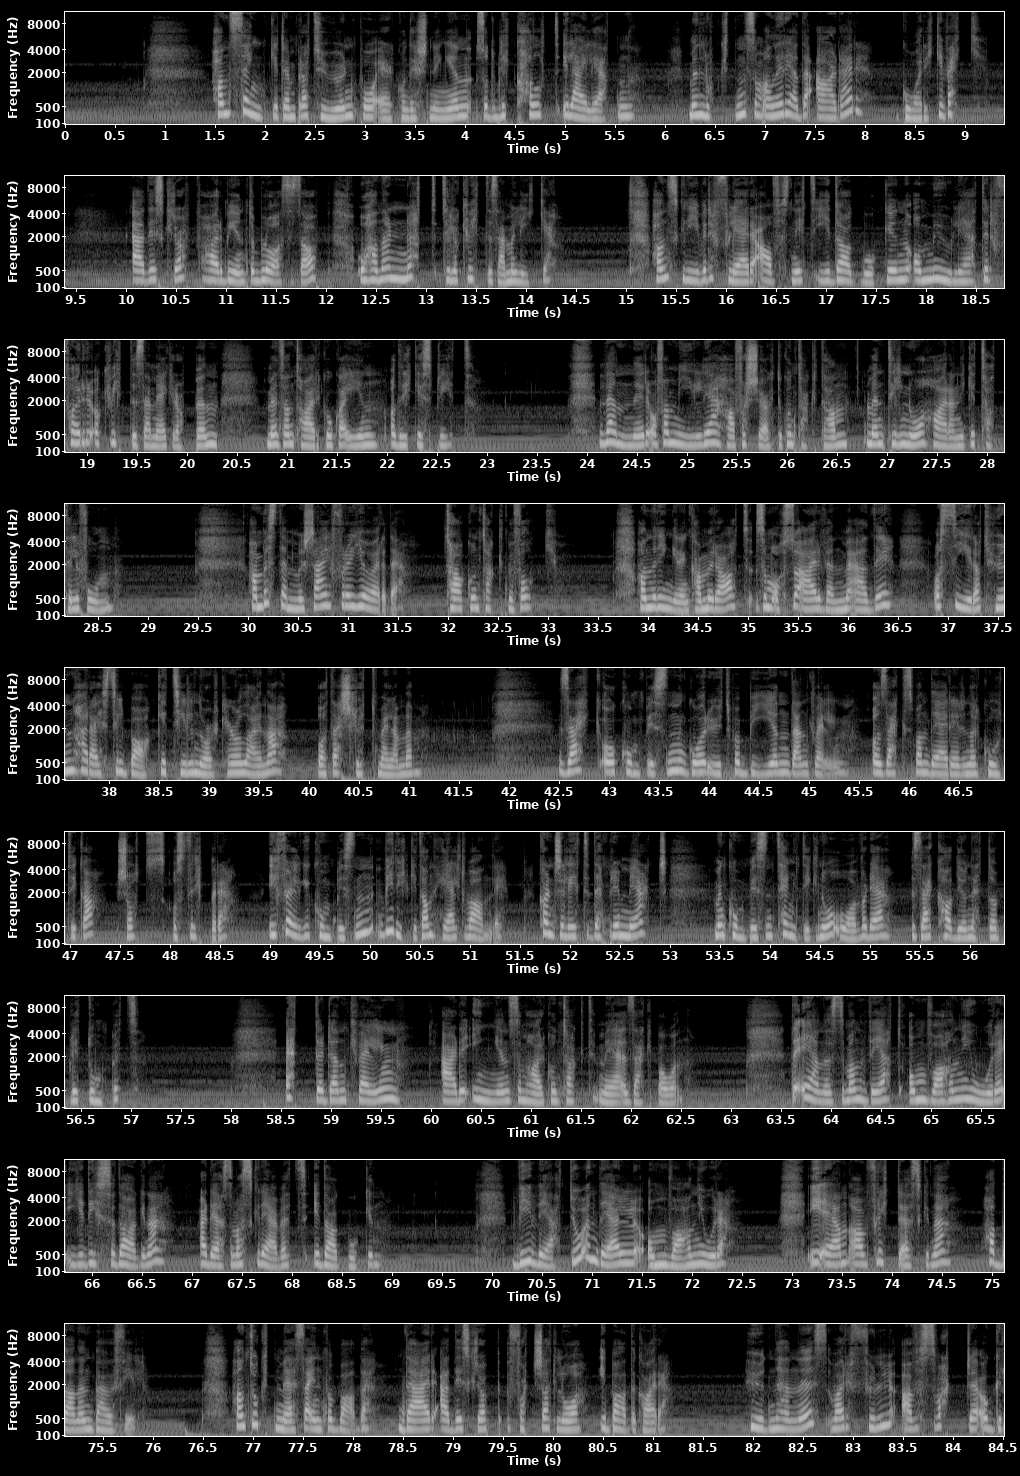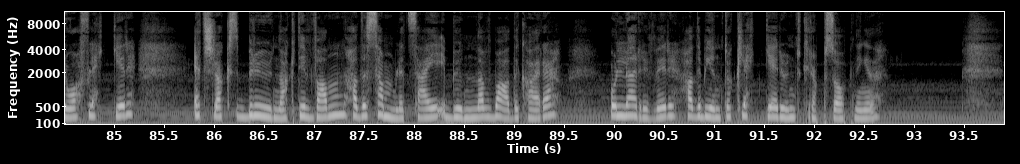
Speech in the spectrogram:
Han senker temperaturen på airconditioningen så det blir kaldt i leiligheten, men lukten som allerede er der, går ikke vekk. Addys kropp har begynt å blåse seg opp, og han er nødt til å kvitte seg med liket. Han skriver flere avsnitt i dagboken om muligheter for å kvitte seg med kroppen, mens han tar kokain og drikker sprit. Venner og familie har forsøkt å kontakte han, men til nå har han ikke tatt telefonen. Han bestemmer seg for å gjøre det, ta kontakt med folk. Han ringer en kamerat som også er venn med Addy, og sier at hun har reist tilbake til North Carolina, og at det er slutt mellom dem. Zack og kompisen går ut på byen den kvelden, og Zack spanderer narkotika, shots og strippere. Ifølge kompisen virket han helt vanlig, kanskje litt deprimert, men kompisen tenkte ikke noe over det, Zack hadde jo nettopp blitt dumpet. Etter den kvelden er det ingen som har kontakt med Zack Bowen. Det eneste man vet om hva han gjorde i disse dagene, er det som er skrevet i dagboken. Vi vet jo en del om hva han gjorde. I en av flytteeskene hadde han en baufil. Han tok den med seg inn på badet, der Addys kropp fortsatt lå i badekaret. Huden hennes var full av svarte og grå flekker, et slags brunaktig vann hadde samlet seg i bunnen av badekaret, og larver hadde begynt å klekke rundt kroppsåpningene.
